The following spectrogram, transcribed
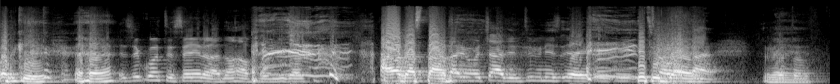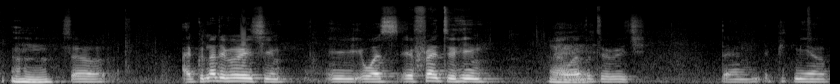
Okay. Uh-huh. it's equal to saying that I don't have phone because I understand. that you will charge in two minutes, in, in, in It two hour time. Right. Mhm. So I could not even reach him. He was a friend to him. I was able to reach. Then they picked me up,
